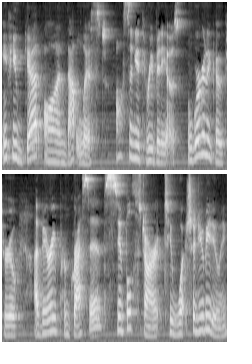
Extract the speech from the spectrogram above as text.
If you get on that list, I'll send you three videos. We're going to go through a very progressive, simple start to what should you be doing,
